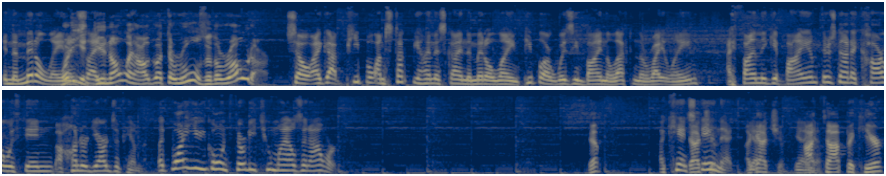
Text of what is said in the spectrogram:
in the middle lane. What do you like- do? You know what, what the rules of the road are? So I got people. I'm stuck behind this guy in the middle lane. People are whizzing by in the left and the right lane. I finally get by him. There's not a car within 100 yards of him. Like, why are you going 32 miles an hour? Yep. I can't Got stand you. that. I Yeah. got you. Yeah, Hot yeah. topic here.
